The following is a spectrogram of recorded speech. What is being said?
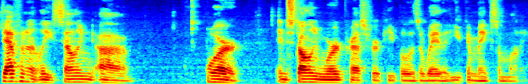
definitely selling uh, or installing WordPress for people is a way that you can make some money.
